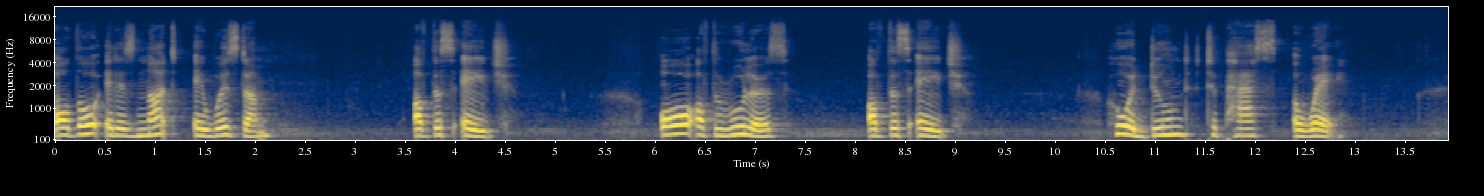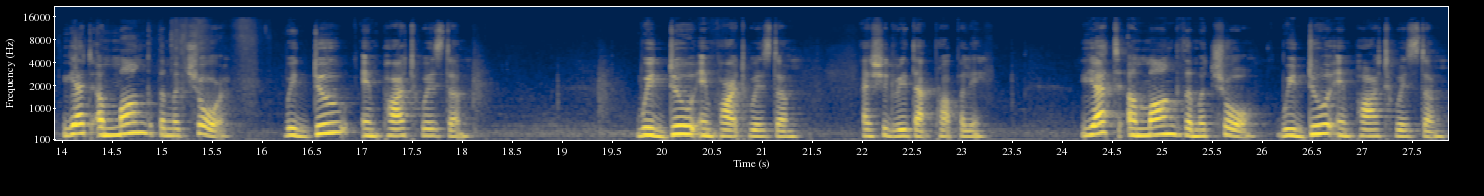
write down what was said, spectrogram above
although it is not a wisdom of this age or of the rulers of this age who are doomed to pass away. Yet among the mature, we do impart wisdom. We do impart wisdom. I should read that properly. Yet among the mature, we do impart wisdom.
